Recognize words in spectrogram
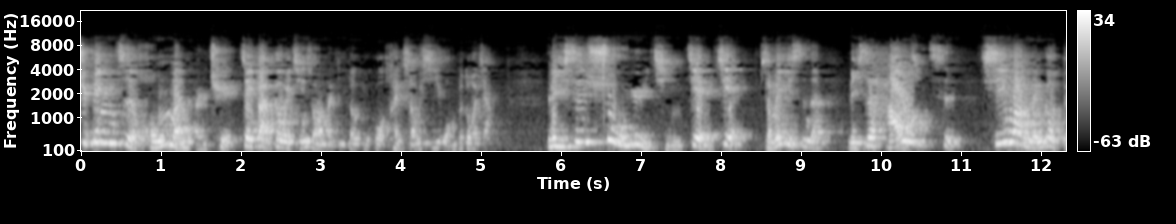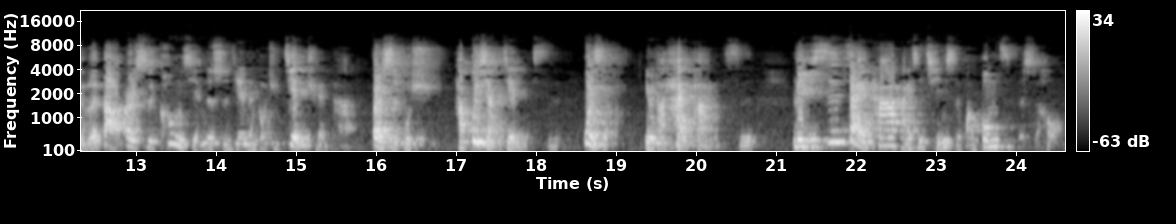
去兵至鸿门而却。这段各位秦始皇本纪都读过，很熟悉，我们不多讲。李斯数欲请见见，什么意思呢？李斯好几次。希望能够得到二世空闲的时间，能够去见劝他。二世不许，他不想见李斯。为什么？因为他害怕李斯。李斯在他还是秦始皇公子的时候，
